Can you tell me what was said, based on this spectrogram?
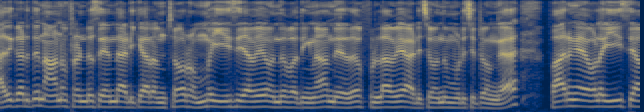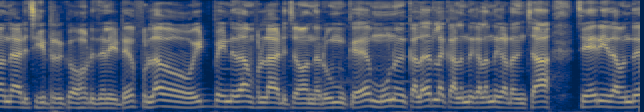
அதுக்கடுத்து நானும் ஃப்ரெண்டும் சேர்ந்து அடிக்க ஆரம்பித்தோம் ரொம்ப ஈஸியாகவே வந்து பார்த்திங்கன்னா அந்த இதை ஃபுல்லாகவே அடித்து வந்து முடிச்சிட்டோங்க. பாருங்கள் எவ்வளோ ஈஸியாக வந்து அடிச்சுக்கிட்டு இருக்கோம் அப்படின்னு சொல்லிட்டு. ஃபுல்லாக ஒயிட் பெயிண்ட் தான் ஃபுல்லாக அடித்தோம் அந்த ரூமுக்கு மூணு கலரில் கலந்து கலந்து கிடந்துச்சா? சரி இதை வந்து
